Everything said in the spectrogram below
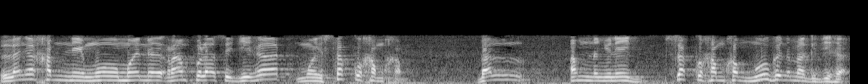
la nga xam ne moo mën a remplacer jihaad mooy sàkku xam-xam bal am na ñu ne sàkku xam-xam moo gën a màgg jihaad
